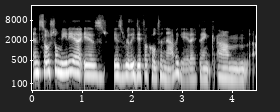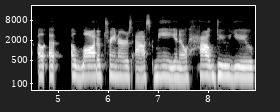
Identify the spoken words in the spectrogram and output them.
and social media is is really difficult to navigate i think. Um a, a, lot of trainers ask me you know how do you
